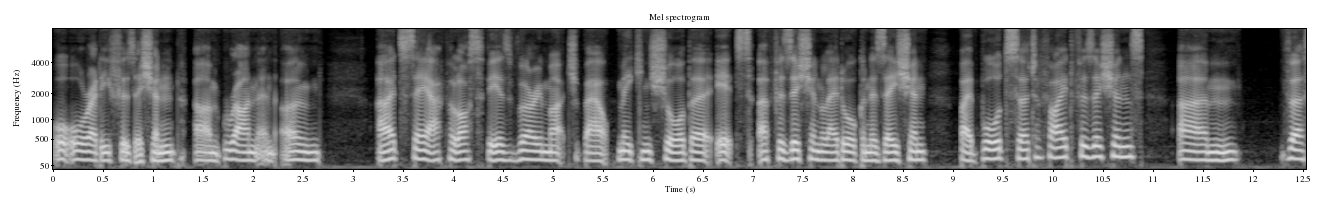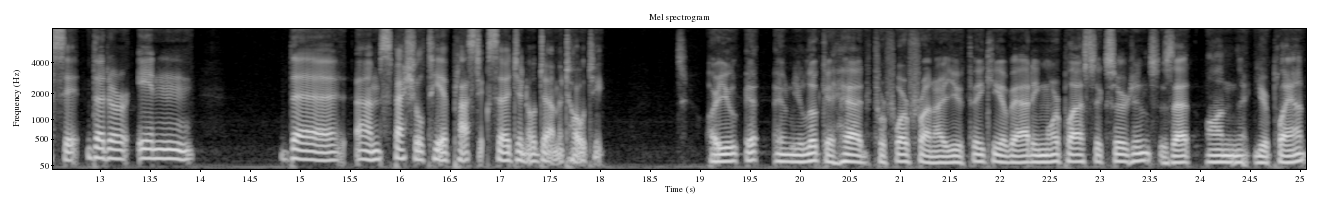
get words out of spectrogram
or already physician um, run and owned. I'd say our philosophy is very much about making sure that it's a physician led organization by board certified physicians um, versus that are in the um, specialty of plastic surgeon or dermatology. Are you, and you look ahead for Forefront, are you thinking of adding more plastic surgeons? Is that on your plan?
